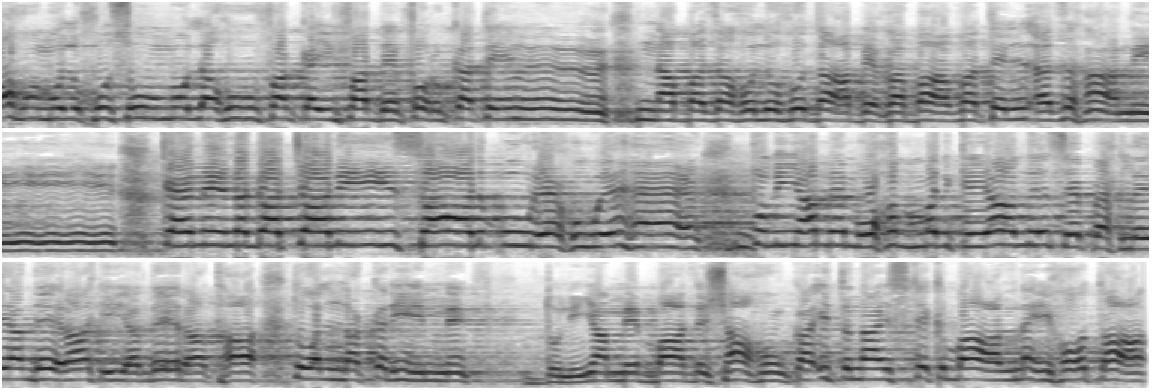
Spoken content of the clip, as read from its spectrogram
وهم الخصوم له، فكيف بفرقة نبذه الهدى بغباوة الأذهان. کہنے لگا، چالیس سال پورے ہوئے ہیں دنیا میں محمد کے آنے سے پہلے اندھیرا ہی اندھیرا تھا۔ تو اللہ کریم نے دنیا میں بادشاہوں کا اتنا استقبال نہیں ہوتا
